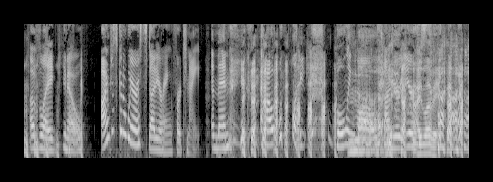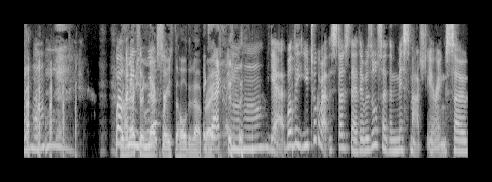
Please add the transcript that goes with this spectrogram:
of like, you know, I'm just gonna wear a stud earring for tonight. And then you come out with like bowling balls on your ears. I love it. Well, With I an mean, extra we neck also- brace to hold it up, right? Exactly. Mhm. Yeah. Well, the, you talk about the studs there. There was also the mismatched earrings. So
